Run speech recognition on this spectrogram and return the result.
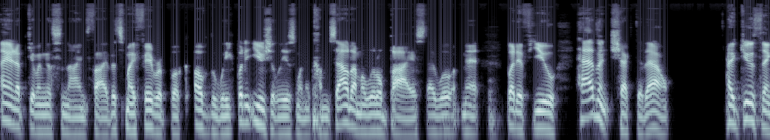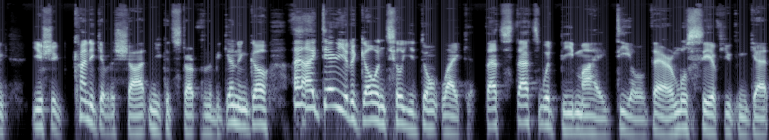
I end up giving this a 9 5. It's my favorite book of the week, but it usually is when it comes out. I'm a little biased, I will admit. But if you haven't checked it out, I do think you should kind of give it a shot and you could start from the beginning and go I, I, dare you to go until you don't like it that's that's would be my deal there and we'll see if you can get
